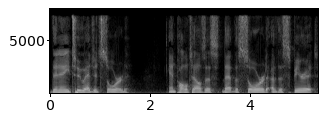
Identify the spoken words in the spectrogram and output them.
than any two edged sword. And Paul tells us that the sword of the Spirit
